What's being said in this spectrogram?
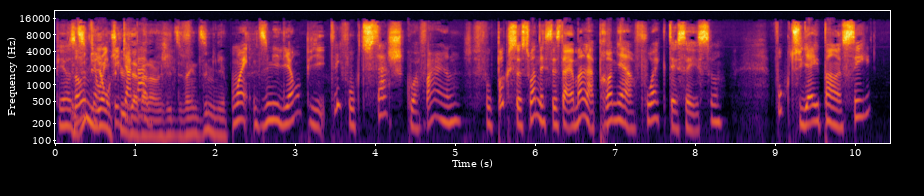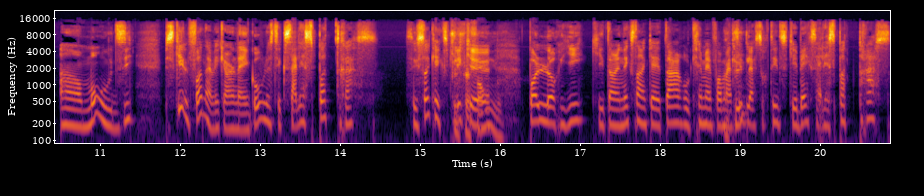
Puis eux 10 autres, ils ont millions, été excuse la capables. valeur, j'ai dit 20, 10 millions. Oui, 10 millions. Puis, tu sais, il faut que tu saches quoi faire. Il faut pas que ce soit nécessairement la première fois que tu essaies ça. faut que tu y ailles pensé en maudit. Puis, ce qui est le fun avec un lingot, c'est que ça laisse pas de traces. C'est ça qu'explique euh. Paul Laurier, qui est un ex-enquêteur au crime informatique de la Sûreté du Québec. Ça laisse pas de traces.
